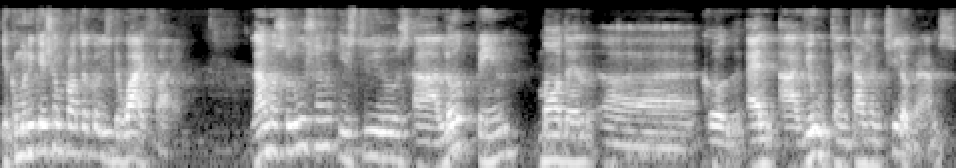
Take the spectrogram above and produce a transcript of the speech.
The communication protocol is the Wi-Fi. Laumas solution is to use a load pin model uh, called LIU 10,000 kilograms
